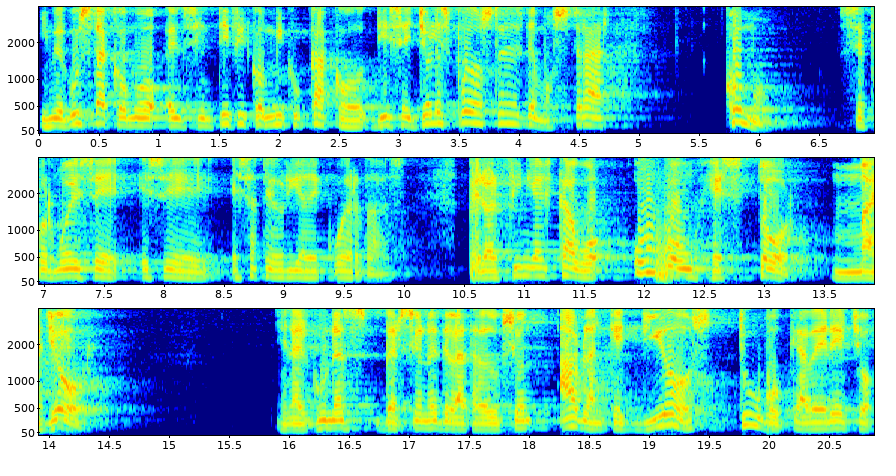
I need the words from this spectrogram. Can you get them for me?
Y me gusta como el científico Miku Kako dice, yo les puedo a ustedes demostrar cómo se formó ese, ese, esa teoría de cuerdas, pero al fin y al cabo hubo un gestor mayor en algunas versiones de la traducción hablan que Dios tuvo que haber hecho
